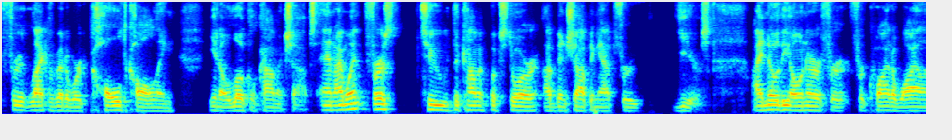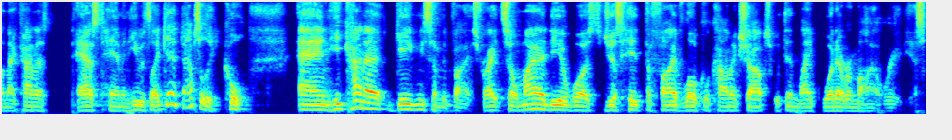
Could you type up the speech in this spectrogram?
for lack of a better word, cold calling, you know, local comic shops. And I went first to the comic book store I've been shopping at for years. I know the owner for for quite a while and I kind of asked him and he was like, "Yeah, absolutely, cool." And he kind of gave me some advice, right? So my idea was to just hit the five local comic shops within like whatever mile radius.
